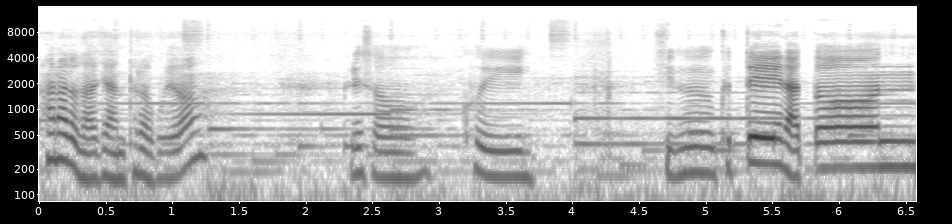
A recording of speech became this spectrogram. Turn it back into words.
하나도 나지 않더라고요. 그래서 거의 지금 그때 났던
